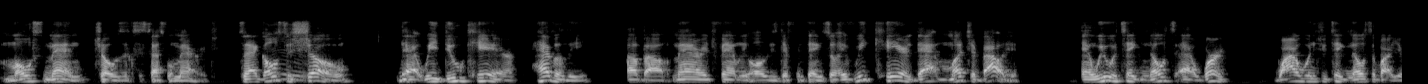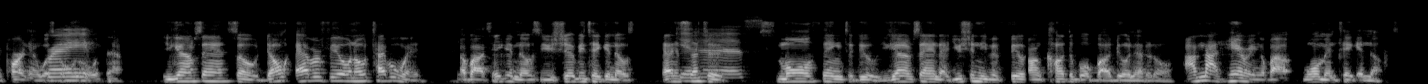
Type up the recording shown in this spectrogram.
most men chose a successful marriage. So that goes mm. to show that we do care heavily about marriage, family, all these different things. So if we care that much about it and we would take notes at work, why wouldn't you take notes about your partner and what's right. going on with them? You get what I'm saying? So don't ever feel no type of way about taking notes. You should be taking notes. That is yes. such a small thing to do. You get what I'm saying? That you shouldn't even feel uncomfortable about doing that at all. I'm not hearing about women taking notes.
